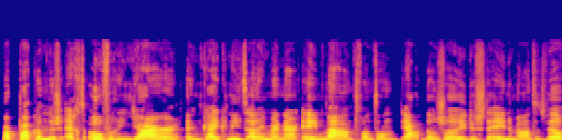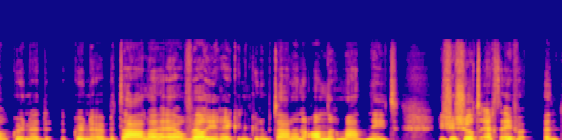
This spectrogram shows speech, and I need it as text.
Maar pak hem dus echt over een jaar en kijk niet alleen maar naar één maand. Want dan, ja, dan zul je dus de ene maand het wel kunnen, kunnen betalen, hè, of wel je rekening kunnen betalen en de andere maand niet. Dus je zult echt even een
